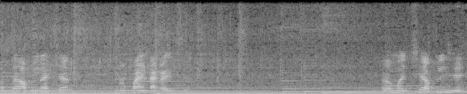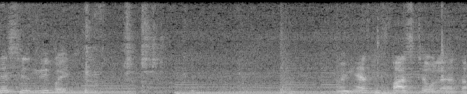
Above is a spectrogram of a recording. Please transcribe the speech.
आता आपल्याला ह्याच्यात थोडं पाणी टाकायचं. तर मच्छी आपली ह्याच्यात शिजली पाहिजे. मग गॅस खूप फास्ट ठेवलाय आता.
